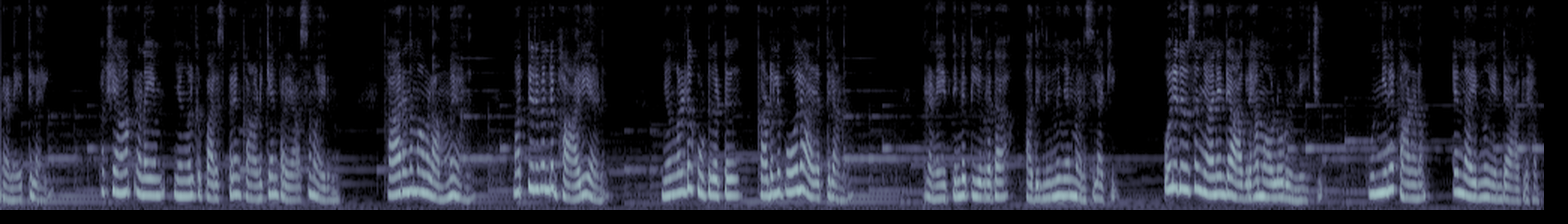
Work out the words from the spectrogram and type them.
പ്രണയത്തിലായി. പക്ഷെ ആ പ്രണയം ഞങ്ങൾക്ക് പരസ്പരം കാണിക്കാൻ പ്രയാസമായിരുന്നു. കാരണം അവൾ അമ്മയാണ് മറ്റൊരുവന്റെ ഭാര്യയാണ്. ഞങ്ങളുടെ കൂട്ടുകെട്ട് കടൽ പോലെ ആഴത്തിലാണ്. പ്രണയത്തിന്റെ തീവ്രത അതിൽ നിന്ന് ഞാൻ മനസ്സിലാക്കി. ഒരു ദിവസം ഞാൻ എന്റെ ആഗ്രഹം അവളോട് ഉന്നയിച്ചു. കുഞ്ഞിനെ കാണണം എന്നായിരുന്നു എന്റെ ആഗ്രഹം.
